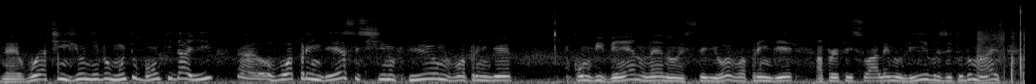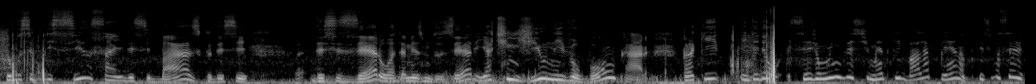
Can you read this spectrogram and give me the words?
Né? Eu vou atingir um nível muito bom que daí eh, eu vou aprender assistindo filme, vou aprender convivendo né, no exterior, vou aprender a aperfeiçoar lendo livros e tudo mais. Então você precisa sair desse básico, desse desse zero ou até mesmo do zero e atingir um nível bom, cara, para que, entendeu? Seja um investimento que vale a pena, porque se você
